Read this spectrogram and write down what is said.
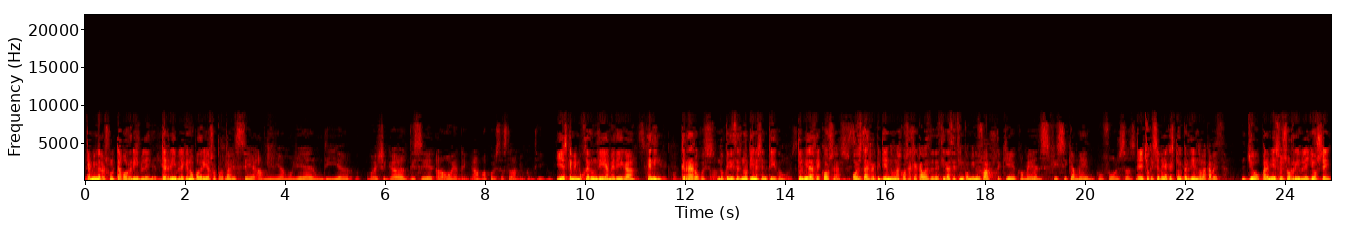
que a mí me resulta horrible, terrible, que no podría soportar. a mi mujer un día va a llegar a decir, oh, Henning, cosa extraña contigo. Y es que mi mujer un día me diga, Henning, qué raro, pues lo que dices no tiene sentido. Te olvidas de cosas o estás repitiendo una cosa que acabas de decir hace cinco minutos. De hecho, que se vea que estoy perdiendo la cabeza. Yo, para mí eso es horrible, yo sé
